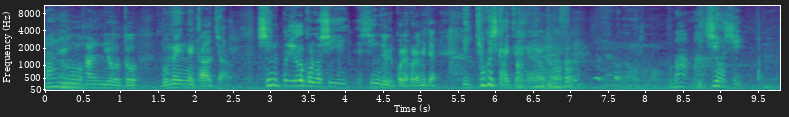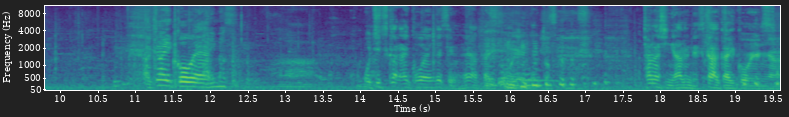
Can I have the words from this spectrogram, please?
反応反了とごめんね母ちゃんシンプルよこのシシングルこれほら見て。一曲しか入ってないんだよ。まあま一押し。赤い公園。ああります。落ち着かない公園ですよね赤い公園。田無にあるんですか赤い公園が。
